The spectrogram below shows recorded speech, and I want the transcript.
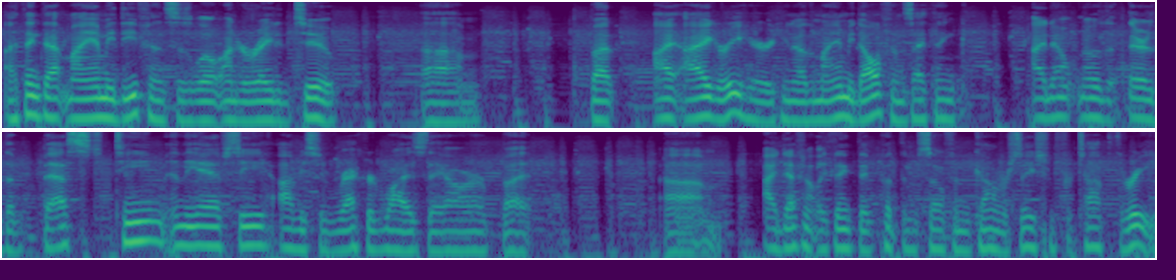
I think that Miami defense is a little underrated too. Um, but I I agree here. You know, the Miami Dolphins. I think I don't know that they're the best team in the AFC. Obviously, record wise, they are, but um, I definitely think they put themselves in conversation for top three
